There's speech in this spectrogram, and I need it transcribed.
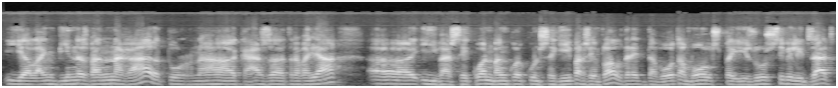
i a l'any 20 es van negar a tornar a casa a treballar eh, i va ser quan van aconseguir, per exemple, el dret de vot a molts països civilitzats.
